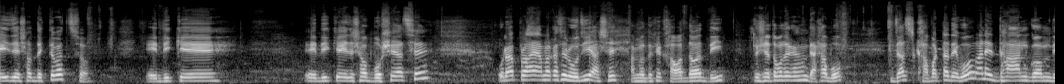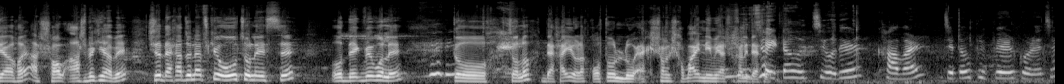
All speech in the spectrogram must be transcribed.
এই যে সব দেখতে পাচ্ছ? এদিকে এদিকে এই যে সব বসে আছে ওরা প্রায় আমার কাছে রোজই আসে। আমি ওদেরকে খাবার দাবার দিই। তো সেটা তোমাদের এখন দেখাবো। জাস্ট খাবারটা দেবো। মানে ধান গম দেওয়া হয়। আর সব আসবে কীভাবে? সেটা দেখার জন্য আজকে ও চলে এসছে। ও দেখবে বলে। তো চলো দেখাই ওরা কত লোক একসঙ্গে সবাই নেমে আসবে খালি দেখো এটা হচ্ছে ওদের খাবার যেটাও প্রিপেয়ার করেছে।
